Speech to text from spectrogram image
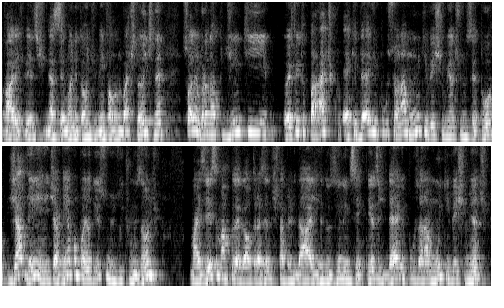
várias vezes, nessa semana então a gente vem falando bastante, né? Só lembrando rapidinho que o efeito prático é que deve impulsionar muito investimentos no setor, já vem, a gente já vem acompanhando isso nos últimos anos, mas esse marco legal trazendo estabilidade, reduzindo incertezas, deve impulsionar muito investimentos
